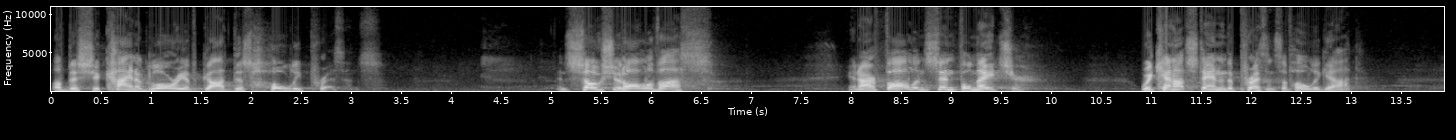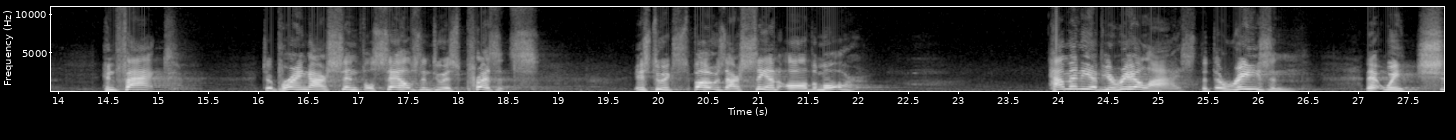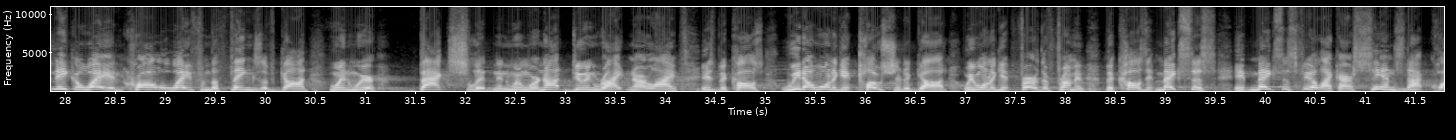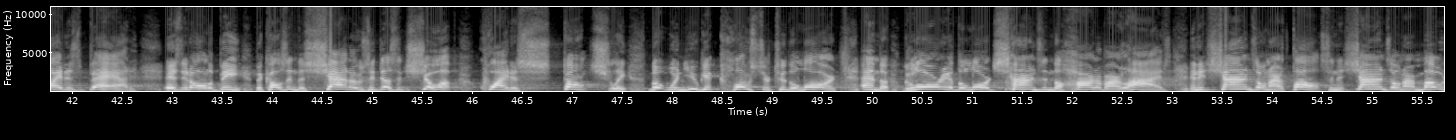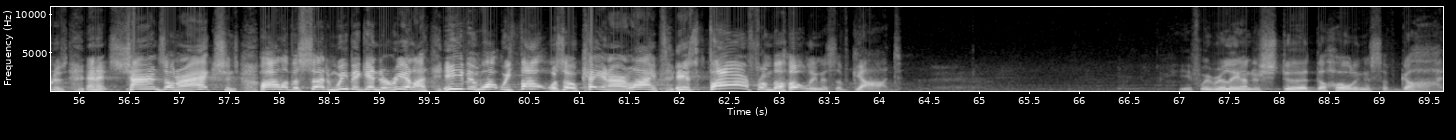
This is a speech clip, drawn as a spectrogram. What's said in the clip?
of the Shekinah glory of God, this holy presence. And so should all of us. In our fallen, sinful nature, we cannot stand in the presence of holy God. In fact, to bring our sinful selves into His presence is to expose our sin all the more. How many of you realize that the reason that we sneak away and crawl away from the things of God when we're backslidden and when we're not doing right in our life is because we don't want to get closer to God. We want to get further from Him because it makes us, it makes us feel like our sin's not quite as bad as it ought to be because in the shadows it doesn't show up quite as staunchly. But when you get closer to the Lord and the glory of the Lord shines in the heart of our lives and it shines on our thoughts and it shines on our motives and it shines on our actions, all of a sudden we begin to realize even what we thought was okay in our our life is far from the holiness of God. If we really understood the holiness of God,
